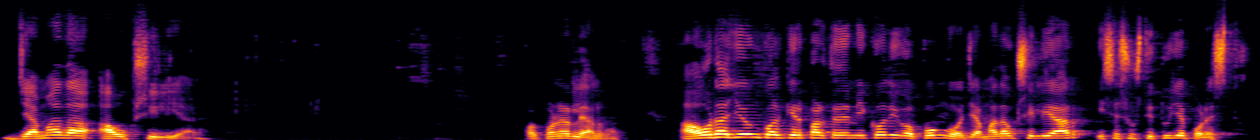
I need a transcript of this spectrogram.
llamada auxiliar, por ponerle algo. Ahora yo en cualquier parte de mi código pongo llamada auxiliar y se sustituye por esto.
